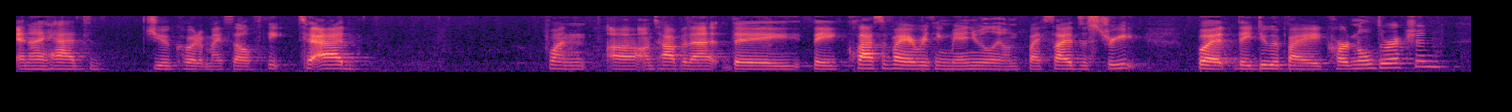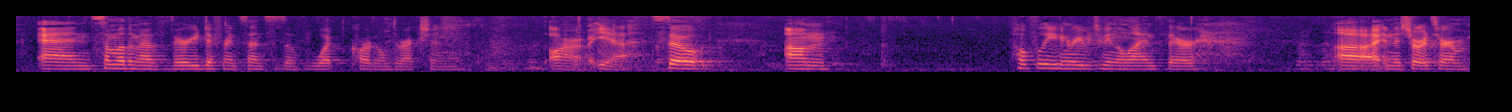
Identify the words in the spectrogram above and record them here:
and I had to geocode it myself. The, to add fun uh, on top of that, they, they classify everything manually on, by sides of street, but they do it by cardinal direction, and some of them have very different senses of what cardinal direction are. Yeah, so um, hopefully you can read between the lines there uh, in the short term.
